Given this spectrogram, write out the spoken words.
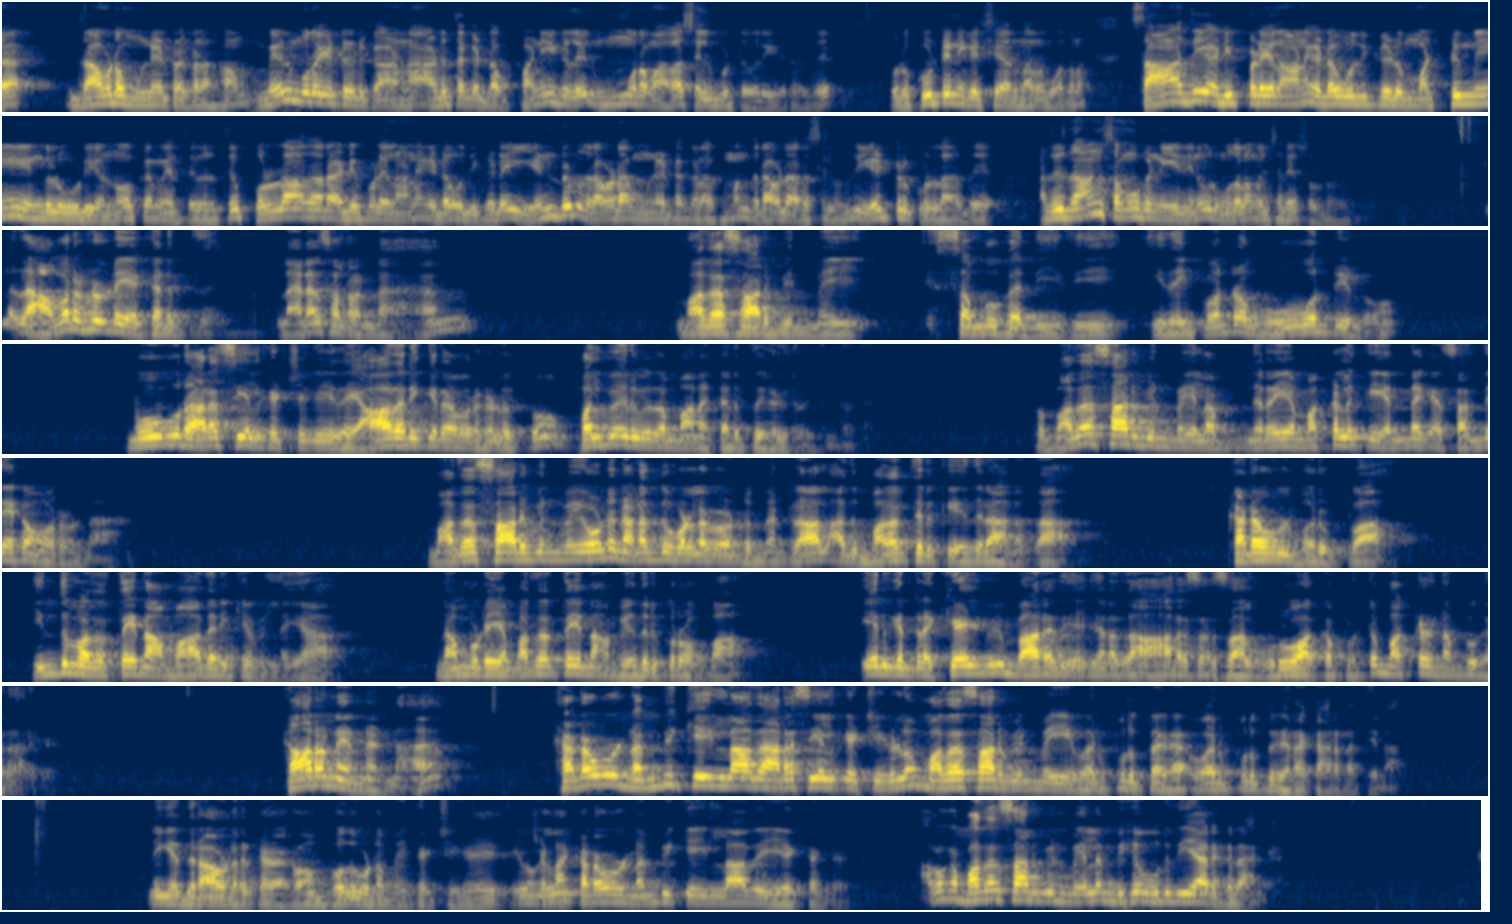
திராவிட முன்னேற்ற கழகம் மேல்முறையீட்டிற்கான அடுத்த கட்ட பணிகளில் மும்முரமாக செயல்பட்டு வருகிறது. ஒரு கூட்டணி கட்சியாக இருந்தாலும் பார்த்தோம்னா சாதி அடிப்படையிலான இடஒதுக்கீடு மட்டுமே எங்களுடைய நோக்கமே தவிர்த்து பொருளாதார அடிப்படையிலான இடஒதுக்கீடை என்றும் திராவிட முன்னேற்ற கழகமும் திராவிட அரசியல் வந்து ஏற்றுக்கொள்ளாது. அதுதான் சமூக நீதினு ஒரு முதலமைச்சரே சொல்கிறார் இல்லை அவர்களுடைய கருத்து. நான் என்ன சொல்கிறேன்னா மதசார்பின்மை சமூக நீதி இதை போன்ற ஒவ்வொன்றிலும் ஒவ்வொரு அரசியல் கட்சிக்கும் இதை ஆதரிக்கிறவர்களுக்கும் பல்வேறு விதமான கருத்துகள் இருக்கின்றன. இப்போ மதசார்பின்மையில் நிறைய மக்களுக்கு என்ன சந்தேகம் வரும்னா மதசார்பின்மையோடு நடந்து கொள்ள வேண்டும் என்றால் அது மதத்திற்கு எதிரானதா? கடவுள் மறுப்பா? இந்து மதத்தை நாம் ஆதரிக்கவில்லையா? நம்முடைய மதத்தை நாம் எதிர்க்கிறோமா என்கின்ற கேள்வி பாரதிய ஜனதா ஆர்எஸ்எஸ்ஸால் உருவாக்கப்பட்டு மக்கள் நம்புகிறார்கள். காரணம் என்னென்னா கடவுள் நம்பிக்கை இல்லாத அரசியல் கட்சிகளும் மதசார்பின்மையை வற்புறுத்த வற்புறுத்துகிற காரணத்தினால். நீங்கள் திராவிடர் கழகம் பொது உடைமை கட்சிகள் இவங்கெல்லாம் கடவுள் நம்பிக்கை இல்லாத இயக்கங்கள். அவங்க மதசார்பின்மையில் மிக உறுதியாக இருக்கிறாங்க.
